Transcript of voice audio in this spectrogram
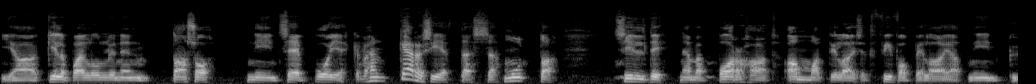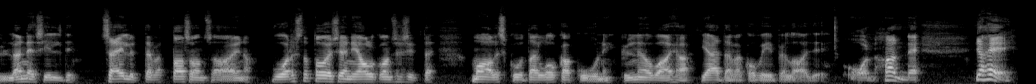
ja kilpailullinen taso, niin se voi ehkä vähän kärsiä tässä, mutta silti nämä parhaat ammattilaiset FIFA-pelaajat, niin kyllä ne silti säilyttävät tasonsa aina vuodesta toiseen, ja olkoon se sitten maaliskuu tai lokakuu, niin kyllä ne on vaan ihan jäätävä kovia pelaajia. Onhan ne. Ja hei,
